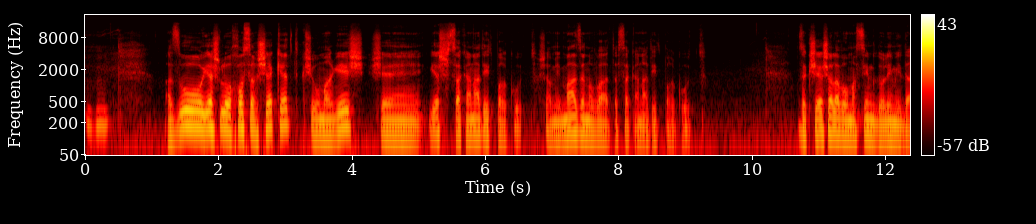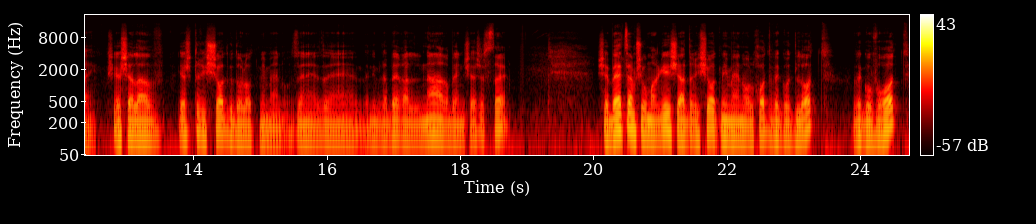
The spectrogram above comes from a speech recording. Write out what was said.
מהמם. אז הוא, יש לו חוסר שקט כשהוא מרגיש שיש סכנת התפרקות. עכשיו, ממה זה נובעת הסכנת התפרקות? זה כשיש עליו עומסים גדולים מדי, כשיש עליו, יש דרישות גדולות ממנו. זה, זה, אני מדבר על נער בן 16, שבעצם כשהוא מרגיש שהדרישות ממנו הולכות וגודלות וגוברות,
